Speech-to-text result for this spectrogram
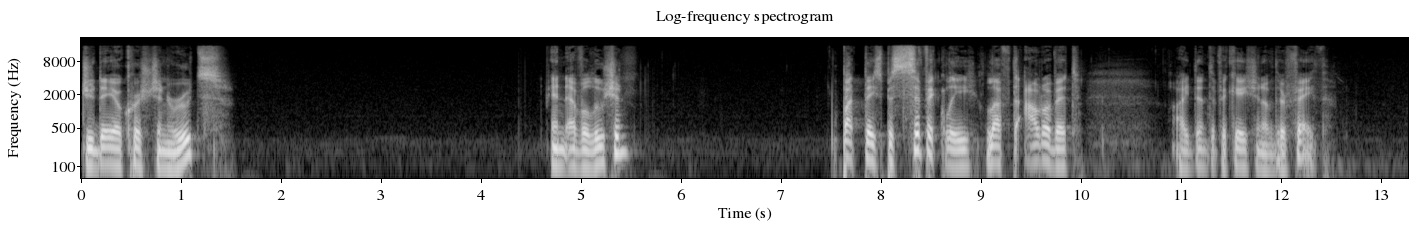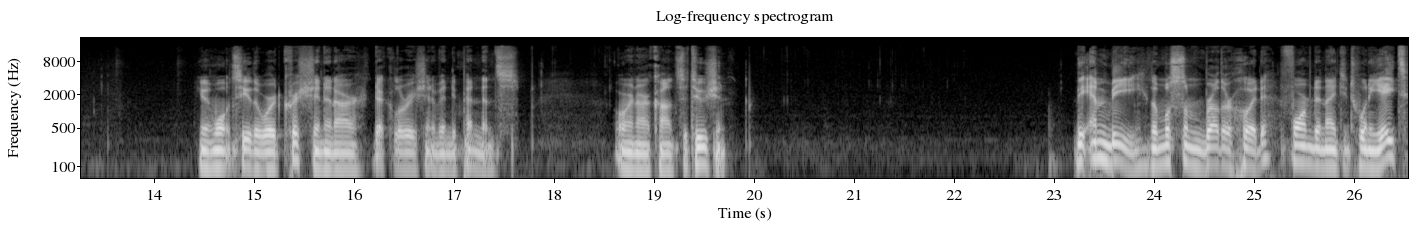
Judeo Christian roots and evolution, but they specifically left out of it identification of their faith. You won't see the word Christian in our Declaration of Independence or in our Constitution. The MB, the Muslim Brotherhood, formed in 1928,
